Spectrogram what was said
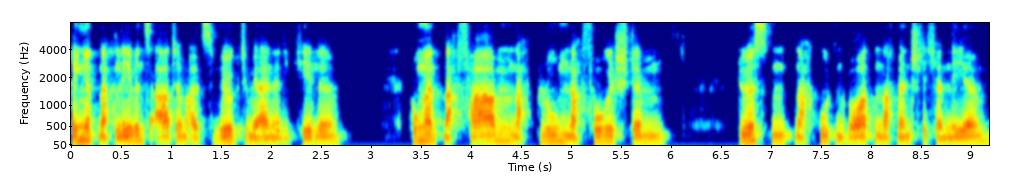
ringend nach Lebensatem, als würgte mir einer die Kehle, hungernd nach Farben, nach Blumen, nach Vogelstimmen, dürstend nach guten Worten, nach menschlicher Nähe,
